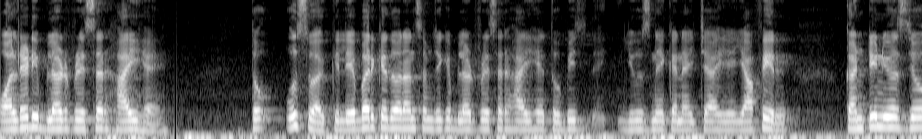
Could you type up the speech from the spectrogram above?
ऑलरेडी ब्लड प्रेशर हाई है। तो उस वक्त कि लेबर के दौरान समझे कि ब्लड प्रेशर हाई है तो भी यूज़ नहीं करना चाहिए, या फिर कंटिन्यूस जो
